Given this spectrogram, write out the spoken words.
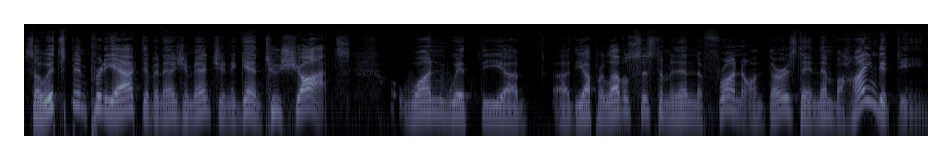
So it's been pretty active. And as you mentioned, again, two shots, one with the uh, uh, the upper level system, and then the front on Thursday, and then behind it, Dean.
